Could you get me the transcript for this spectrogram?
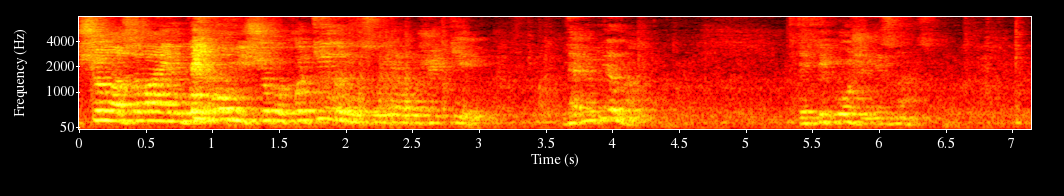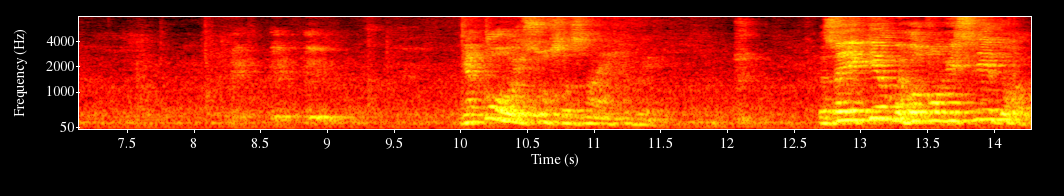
що називаємо добром і що ми хотіли у своєму житті. Я людина, як і кожен із нас. Якого Ісуса знаєте ви? За яким ви готові слідувати?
